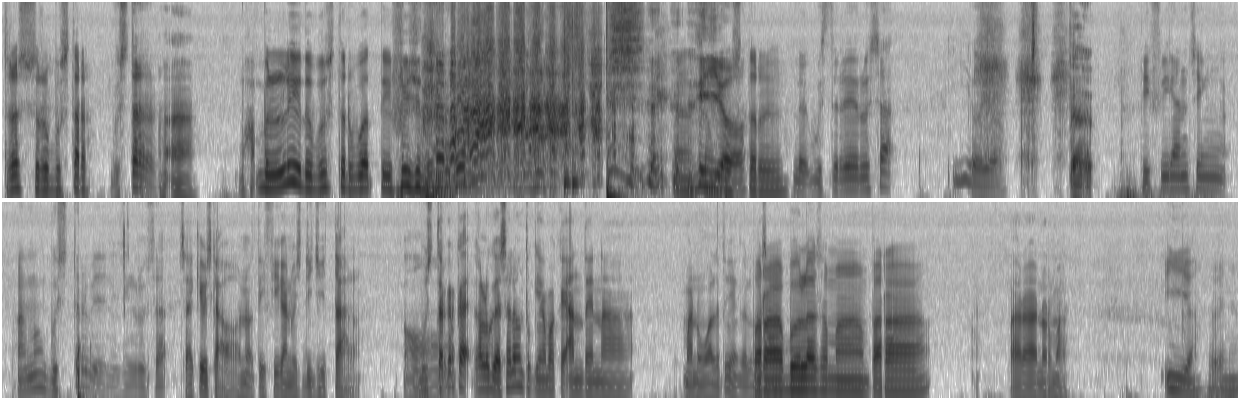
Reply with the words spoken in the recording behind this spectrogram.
Terus suruh booster. Booster. Heeh. Wah, beli tuh booster buat TV itu. Iya. Booster. ya. Lek boosternya rusak. Iya ya. TV kan sing anu booster biasanya sing rusak. Saiki wis gak ono TV kan wis digital. Oh. Booster kan kayak kalau nggak salah untuk yang pakai antena manual itu ya kalau Parabola sama para salah. paranormal. iya kayaknya.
